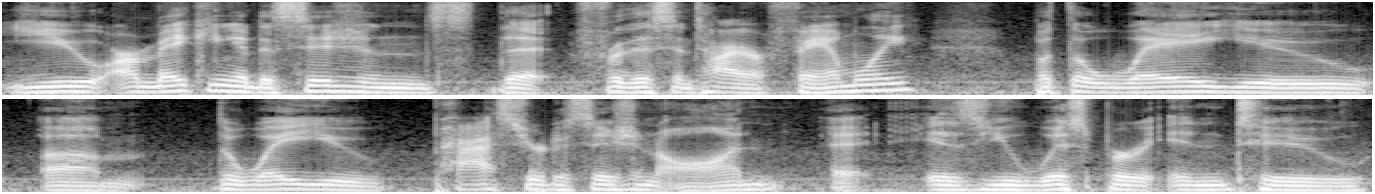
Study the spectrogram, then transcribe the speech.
you are making a decisions that for this entire family, but the way you um, the way you pass your decision on uh, is you whisper into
